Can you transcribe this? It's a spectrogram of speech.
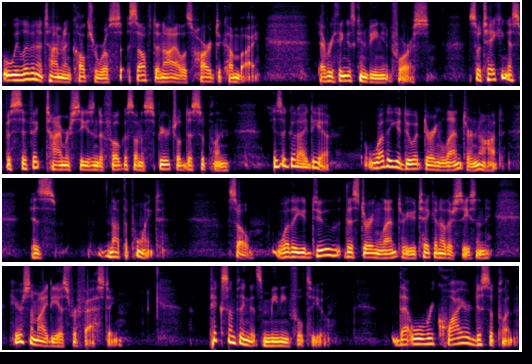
We live in a time and a culture where self denial is hard to come by. Everything is convenient for us. So, taking a specific time or season to focus on a spiritual discipline is a good idea. Whether you do it during Lent or not is not the point. So, whether you do this during Lent or you take another season, here are some ideas for fasting. Pick something that's meaningful to you, that will require discipline.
